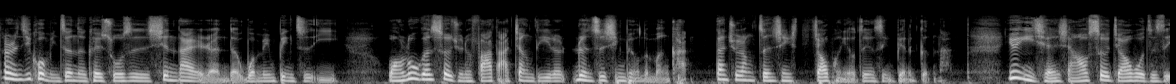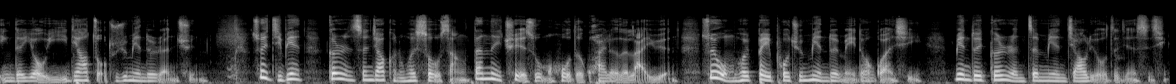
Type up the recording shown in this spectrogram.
那人际过敏症呢，可以说是现代人的文明病之一。网络跟社群的发达，降低了认识新朋友的门槛，但却让真心交朋友这件事情变得更难。因为以前想要社交或者是赢得友谊，一定要走出去面对人群，所以即便跟人深交可能会受伤，但那却也是我们获得快乐的来源。所以我们会被迫去面对每一段关系，面对跟人正面交流这件事情。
